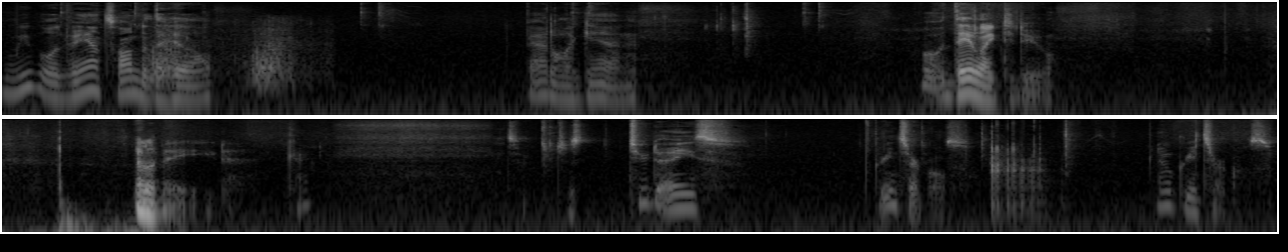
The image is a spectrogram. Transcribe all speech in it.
We will advance onto the hill. Battle again. What would they like to do? Elevate. So just two dice, green circles. No green circles.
